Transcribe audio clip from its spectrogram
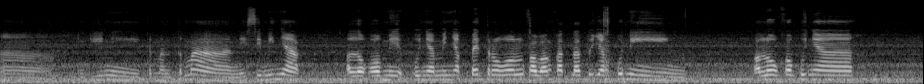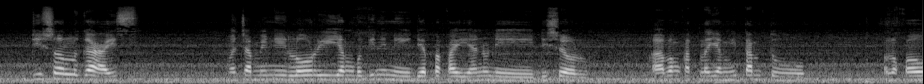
Nah, gini teman-teman, isi minyak. Kalau kau punya minyak petrol, kau angkatlah tuh yang kuning. Kalau kau punya diesel guys, macam ini lori yang begini nih, dia pakai anu nih diesel. Kau angkatlah yang hitam tuh. Kalau kau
